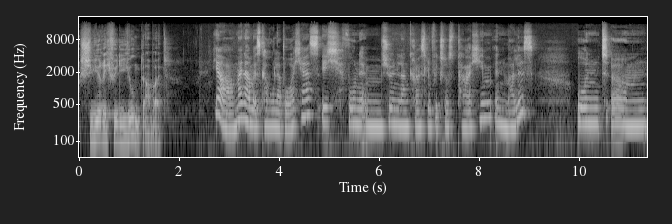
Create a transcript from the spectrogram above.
schwierig für die Jugendarbeit. Ja, mein Name ist Carola Borchers. Ich wohne im schönen Landkreis Ludwigslust-Parchim in Malles und ähm,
